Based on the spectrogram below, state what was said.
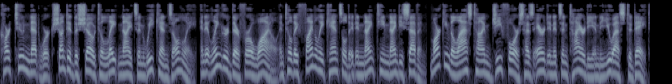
Cartoon Network shunted the show to late nights and weekends only, and it lingered there for a while until they finally cancelled it in 1997, marking the last time G-Force has aired in its entirety in the US to date.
